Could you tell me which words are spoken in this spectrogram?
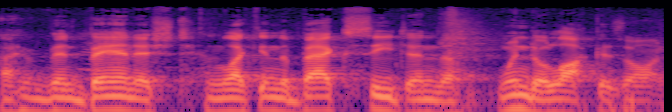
I have been banished. I'm like in the back seat and the window lock is on.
